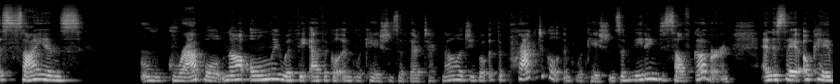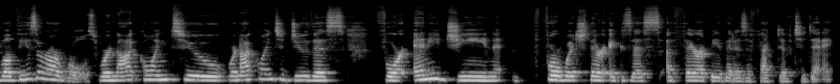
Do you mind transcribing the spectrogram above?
science grapple not only with the ethical implications of their technology but with the practical implications of needing to self-govern and to say okay well these are our rules we're not going to we're not going to do this for any gene for which there exists a therapy that is effective today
